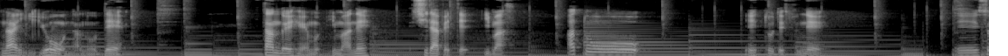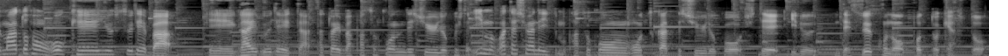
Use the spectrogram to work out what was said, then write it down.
ないようなので、スタンド FM 今ね、調べています。あと、えっとですね、えー、スマートフォンを経由すれば、えー、外部データ、例えばパソコンで収録した、今私はね、いつもパソコンを使って収録をしているんです。このポッドキャスト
